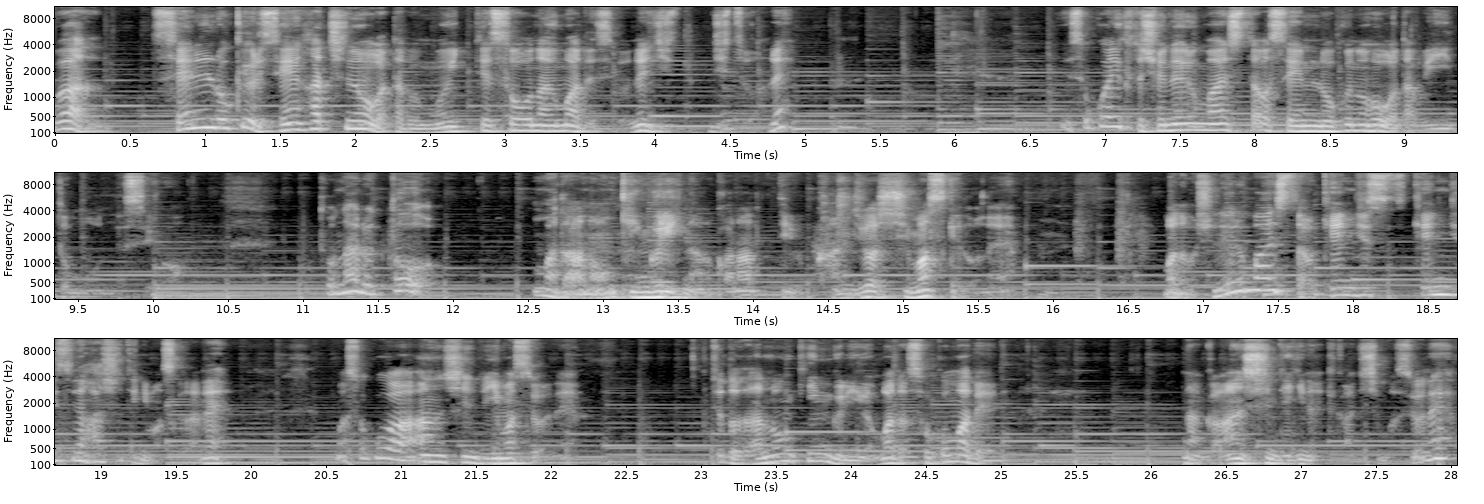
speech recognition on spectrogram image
ーは1006より1008の方が多分向いてそうな馬ですよね、実はね。そこへ行くとシュネルマイスターは1006の方が多分いいと思うんですよ。となると、まだあのキングリーなのかなっていう感じはしますけどね。まあでもシュネルマイスターは堅実堅実に走ってきますからね。まあ、そこは安心できますよね。ちょっとダノン・キングリーがまだそこまでなんか安心できないって感じしますよね。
